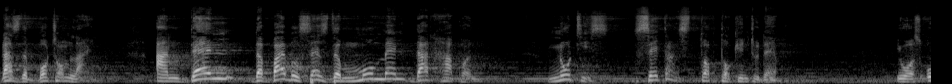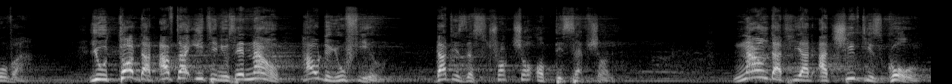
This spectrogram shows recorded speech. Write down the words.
That's the bottom line. And then the Bible says the moment that happened, notice Satan stopped talking to them. It was over. You thought that after eating, you say, now, how do you feel? That is the structure of deception. Now that he had achieved his goal,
